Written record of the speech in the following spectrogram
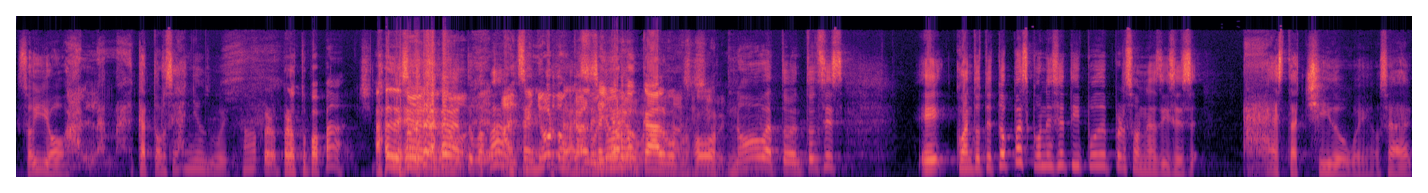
soy yo. A la madre, 14 años, güey. No, pero, pero tu papá. No, tu papá. Al señor Don Al Calvo. señor yo, Don güey. Calvo, por favor. güey. No, vato. Entonces, eh, cuando te topas con ese tipo de personas, dices, ah, está chido, güey. O sea,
